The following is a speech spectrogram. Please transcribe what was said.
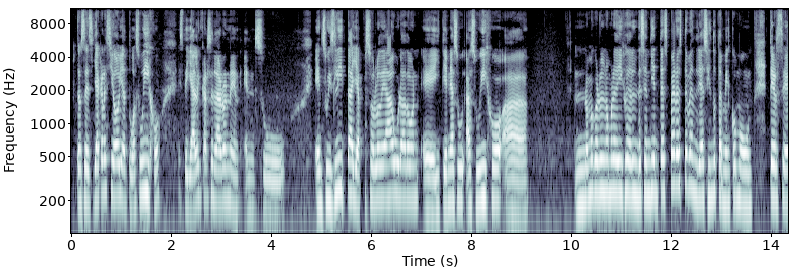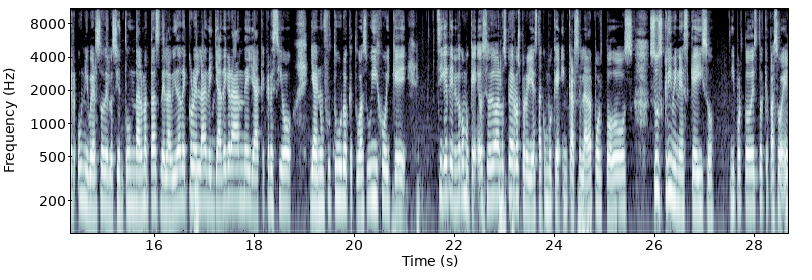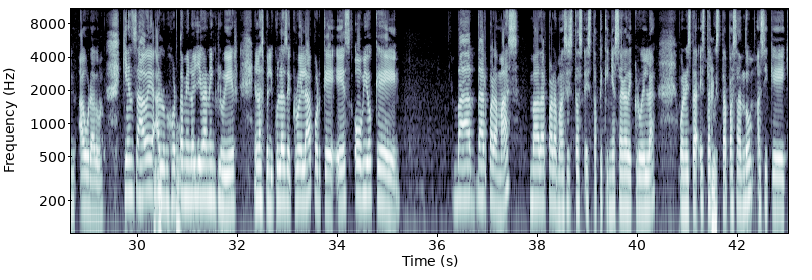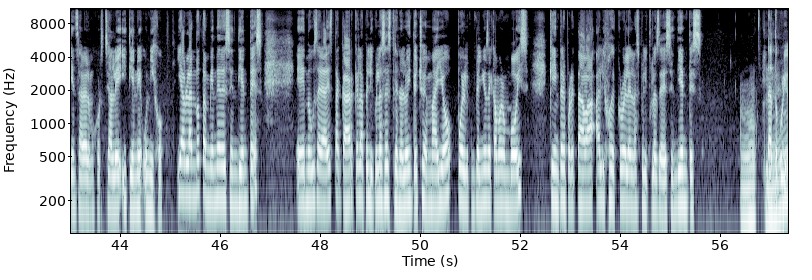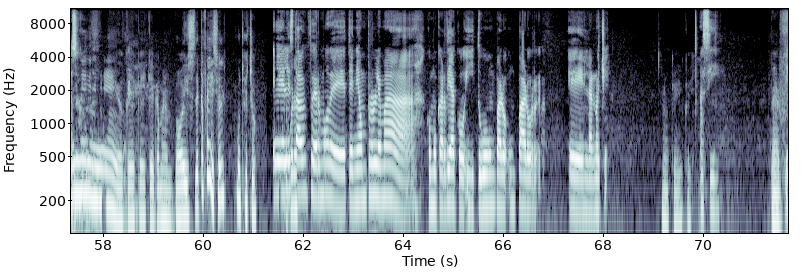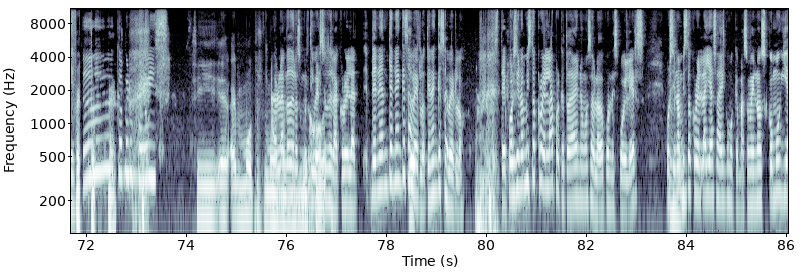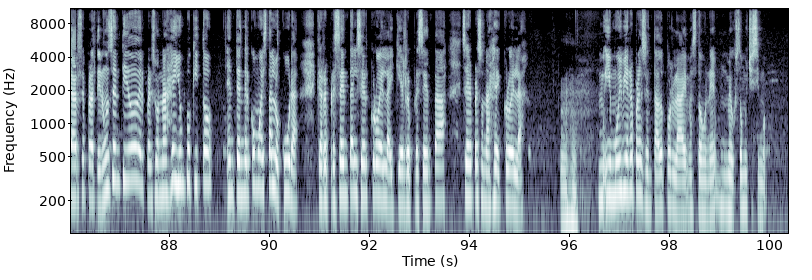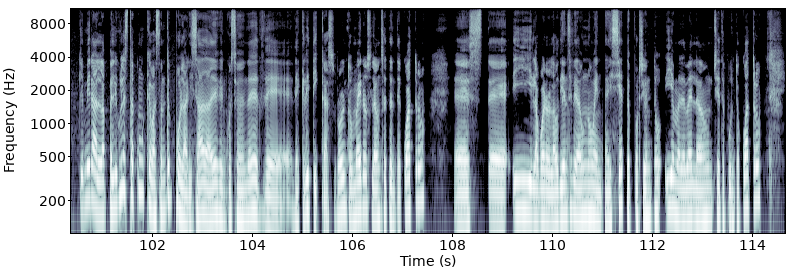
Entonces ya creció, ya tuvo a su hijo, este, ya le encarcelaron en, en su en su islita, ya pasó lo de Auradon eh, y tiene a su, a su hijo, a, no me acuerdo el nombre de hijo del descendientes, pero este vendría siendo también como un tercer universo de los 101 dálmatas de la vida de Cruella, de ya de grande, ya que creció, ya en un futuro, que tuvo a su hijo y que sigue teniendo como que se odio a los perros, pero ya está como que encarcelada por todos sus crímenes que hizo y por todo esto que pasó en Auradon. Quién sabe, a lo mejor también lo llegan a incluir en las películas de Cruella porque es obvio que va a dar para más va a dar para más esta, esta pequeña saga de Cruella, bueno, esta, esta que está pasando, así que quién sabe, a lo mejor sale y tiene un hijo. Y hablando también de descendientes, eh, me gustaría destacar que la película se estrenó el 28 de mayo por el cumpleaños de Cameron Boyce, que interpretaba al hijo de Cruella en las películas de descendientes. Dato curioso. Ok, ok, Cameron Boyce. ¿De qué falleció el muchacho? Él estaba enfermo de, tenía un problema como cardíaco y tuvo un paro, un paro en la noche. Ok, ok. Así. Perfecto. Ah, Cameron Boys. Sí, eh, eh, pues, muy, Hablando de los multiversos de la Cruella. Tenían, tenían que saberlo, tienen que saberlo. Este, por si no han visto Cruella, porque todavía no hemos hablado con spoilers. Por si no han visto Cruella, ya saben como que más o menos cómo guiarse para tener un sentido del personaje y un poquito entender como esta locura que representa el ser Cruella y que representa ser el personaje de Cruella. Y muy bien representado por la Emma Stone, ¿eh? me gustó muchísimo. Que mira, la película está como que bastante polarizada ¿eh? en cuestión de, de, de críticas. Rotten Tomatoes le da un 74, este, y la, bueno, la audiencia le da un 97%, IMDB le da un 7.4%,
